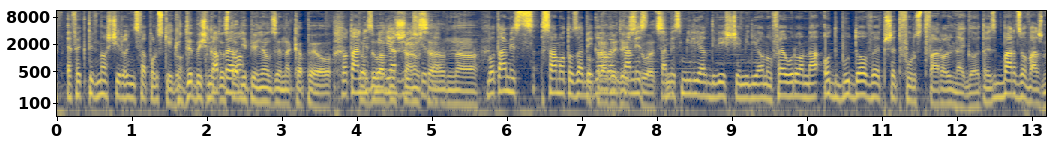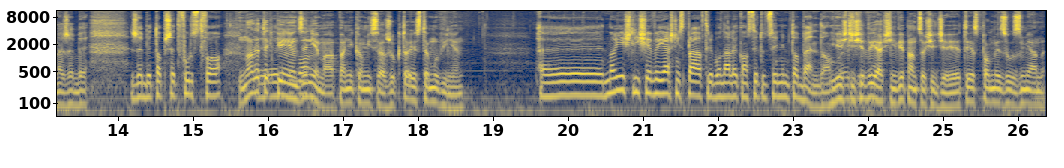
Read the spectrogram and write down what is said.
e- efektywności rolnictwa polskiego. Gdybyśmy KPO dostali pieniądze na KPO, to tam jest byłaby szansa tak. na... Bo tam jest, samo to zabiegałem, tam jest, tam jest miliard dwieście milionów euro na odbudowę przetwórstwa rolnego. To jest bardzo ważne, żeby, żeby to przetwórstwo... No ale e, tych pieniędzy było- nie ma, panie komisarzu. Kto jest temu winien? E, No jeśli się wyjaśni sprawa w Trybunale Konstytucyjnym, to będą. Bo Jeśli się wyjaśni, wie pan co się dzieje, to jest pomysł zmian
